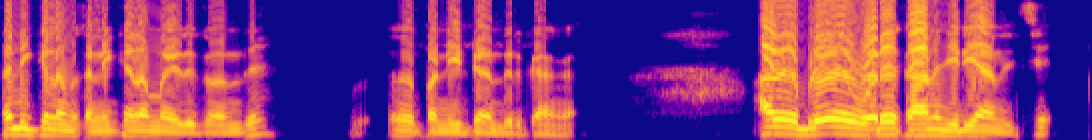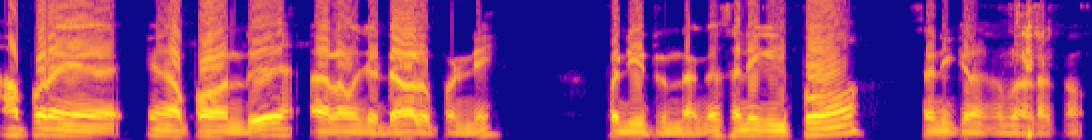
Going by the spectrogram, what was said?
சனிக்கிழமை சனிக்கிழமை இதுக்கு வந்து பண்ணிட்டு வந்திருக்காங்க. அது அப்படியே ஒரே காலஞ்செடியா இருந்துச்சு. அப்புறம் எங்கள் அப்பா வந்து அதெல்லாம் கொஞ்சம் டெவலப் பண்ணி பண்ணிட்டு இருந்தாங்க. சனி இப்போவும் சனிக்கிழமை நடக்கும்.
